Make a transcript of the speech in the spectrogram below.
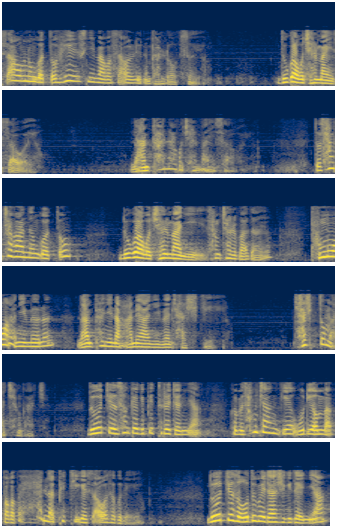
싸우는 것도 회의 스님하고 싸울 일은 별로 없어요. 누구하고 제일 많이 싸워요? 남편하고 제일 많이 싸워요. 또 상처받는 것도 누구하고 제일 많이 상처를 받아요? 부모 아니면은 남편이나 아내 아니면 자식이에요. 자식도 마찬가지야. 너 어째서 성격이 삐뚤어졌냐? 그러면 성장기에 우리 엄마 아빠가 맨날 피튀게 싸워서 그래요. 너 어째서 어둠의 자식이 됐냐?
